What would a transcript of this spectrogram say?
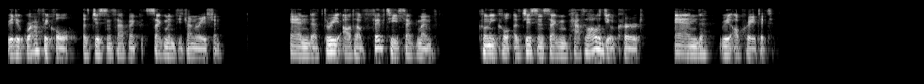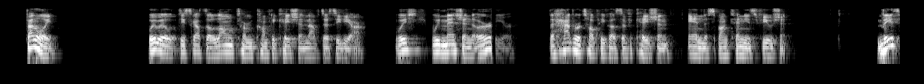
radiographical adjacent segment degeneration, and 3 out of 50 segment clinical adjacent segment pathology occurred and reoperated. Finally, we will discuss the long-term complication after CDR, which we mentioned earlier, the heterotopic ossification and the spontaneous fusion. This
